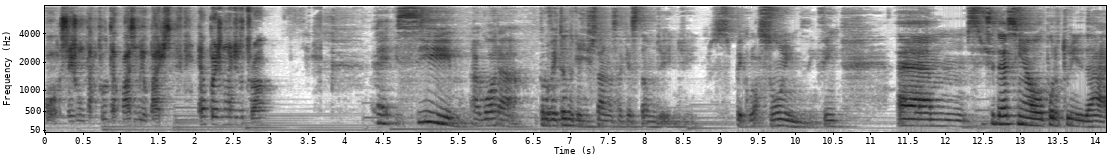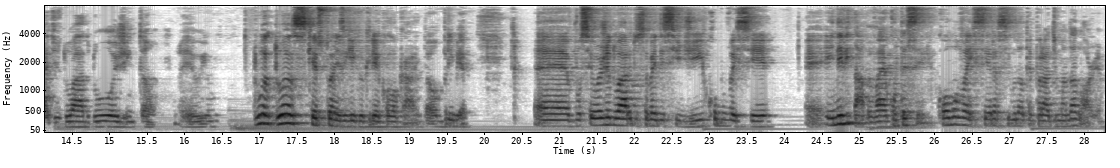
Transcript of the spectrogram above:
pô, você juntar tudo, dá quase mil páginas, é o personagem do Tron. É, se agora, aproveitando que a gente está nessa questão de, de especulações, enfim, é, se te dessem a oportunidade, Eduardo, hoje, então, eu, eu, duas, duas questões aqui que eu queria colocar. Então, primeiro, é, você hoje, Eduardo, você vai decidir como vai ser, é, inevitável, vai acontecer, como vai ser a segunda temporada de Mandalorian.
